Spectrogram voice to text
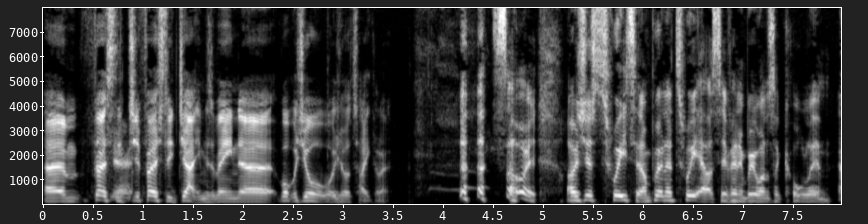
Um, firstly, Yeah. firstly, James. I mean, uh, what was your what was your take on it? Sorry, I was just tweeting. I'm putting a tweet out see if anybody wants to call in.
